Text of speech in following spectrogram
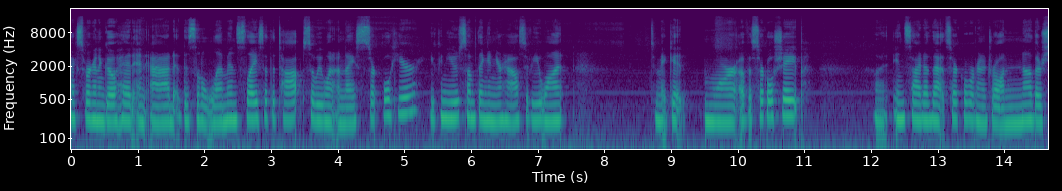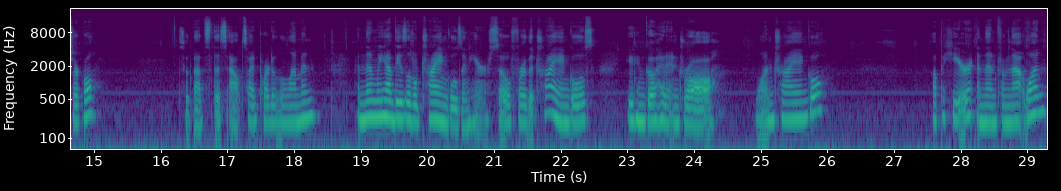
Next we're going to go ahead and add this little lemon slice at the top. So we want a nice circle here. You can use something in your house if you want to make it more of a circle shape. Uh, inside of that circle, we're going to draw another circle. So that's this outside part of the lemon. And then we have these little triangles in here. So for the triangles, you can go ahead and draw one triangle up here. And then from that one,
